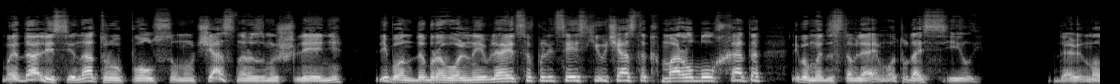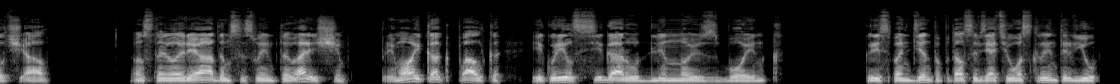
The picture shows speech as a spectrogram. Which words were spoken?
Мы дали сенатору Полсону час на размышление, либо он добровольно является в полицейский участок Марлблхата, либо мы доставляем его туда силой. Дэвин молчал. Он стоял рядом со своим товарищем, прямой как палка, и курил сигару длиною с Боинг. Корреспондент попытался взять у Оскара интервью.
